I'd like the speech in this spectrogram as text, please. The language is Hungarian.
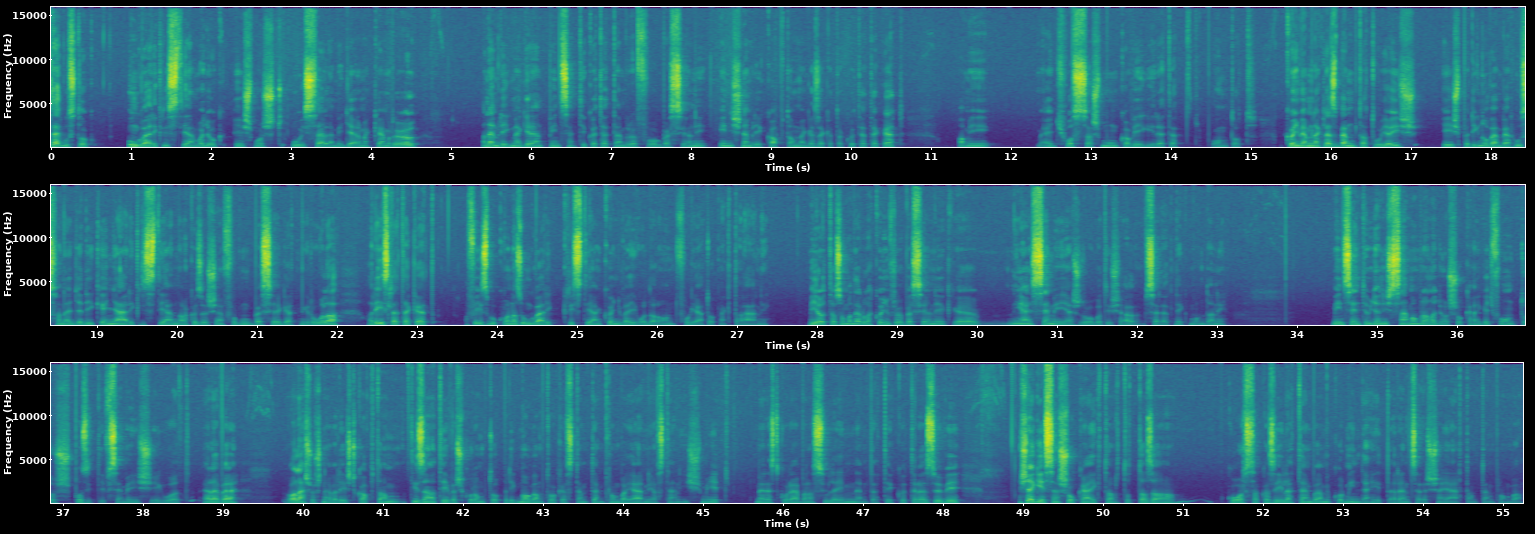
Szervusztok! Ungvári Krisztián vagyok, és most új szellemi gyermekemről, a nemrég megjelent Mincenti kötetemről fogok beszélni. Én is nemrég kaptam meg ezeket a köteteket, ami egy hosszas munka végére tett pontot. Könyvemnek lesz bemutatója is, és pedig november 21-én Nyári Krisztiánnal közösen fogunk beszélgetni róla. A részleteket a Facebookon az Ungvári Krisztián könyvei oldalon fogjátok megtalálni. Mielőtt azonban erről a könyvről beszélnék, eh, néhány személyes dolgot is el szeretnék mondani. Mindszinti ugyanis számomra nagyon sokáig egy fontos, pozitív személyiség volt. Eleve vallásos nevelést kaptam, 16 éves koromtól pedig magamtól kezdtem templomba járni, aztán ismét, mert ezt korábban a szüleim nem tették kötelezővé, és egészen sokáig tartott az a korszak az életemben, amikor minden héten rendszeresen jártam templomba.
